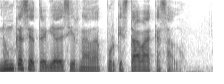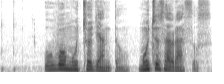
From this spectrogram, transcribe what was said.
Nunca se atrevió a decir nada porque estaba casado. Hubo mucho llanto, muchos abrazos.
